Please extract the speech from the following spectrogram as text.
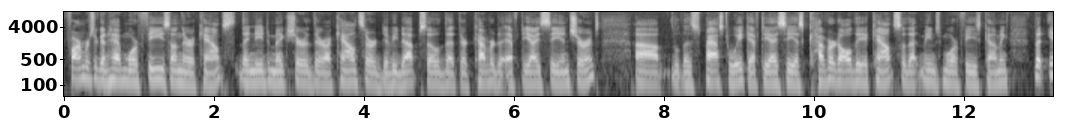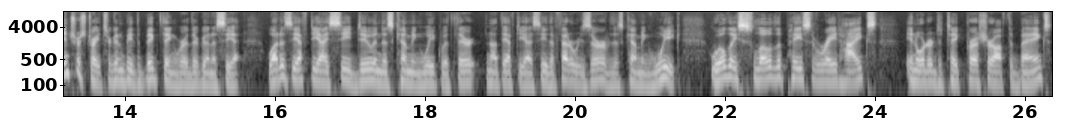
farmers are going to have more fees on their accounts. They need to make sure their accounts are divvied up so that they're covered to FDIC insurance. Uh, this past week, FDIC has covered all the accounts, so that means more fees coming. But interest rates are going to be the big thing where they're going to see it. What does the FDIC do in this coming week with their, not the FDIC, the Federal Reserve this coming week? Will they slow the pace of rate hikes in order to take pressure off the banks?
